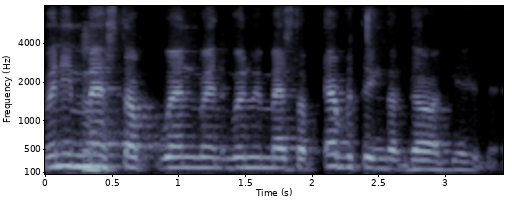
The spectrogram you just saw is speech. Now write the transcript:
When he messed up, when, when, when we messed up everything that God gave him.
